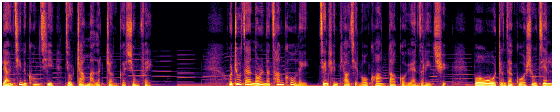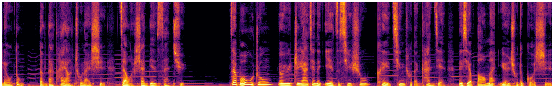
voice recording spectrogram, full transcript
凉沁的空气就胀满了整个胸肺。我住在农人的仓库里，清晨挑起箩筐到果园子里去，薄雾正在果树间流动，等待太阳出来时再往山边散去。在薄雾中，由于枝桠间的叶子稀疏，可以清楚地看见那些饱满圆熟的果实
